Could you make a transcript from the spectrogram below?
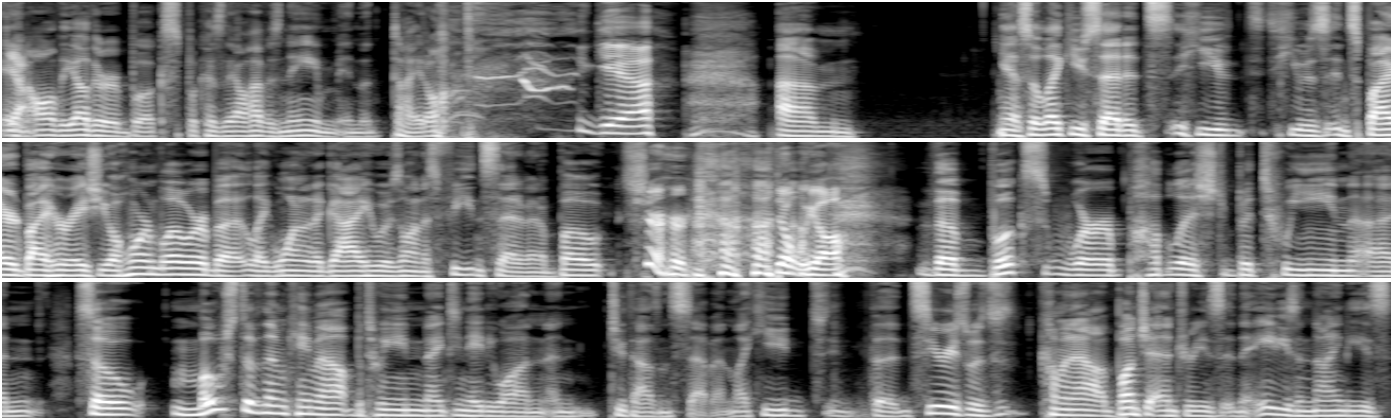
and Yeah. all the other books because they all have his name in the title. Yeah, um, yeah, so like you said, it's he he was inspired by Horatio Hornblower, but like wanted a guy who was on his feet instead of in a boat. sure. Don't we all? the books were published between uh, so most of them came out between 1981 and 2007 like he the series was coming out a bunch of entries in the 80s and 90s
